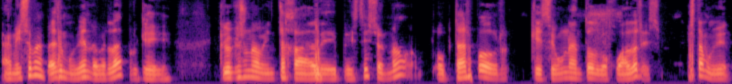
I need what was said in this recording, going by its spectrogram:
A mí eso me parece muy bien, la verdad, porque creo que es una ventaja de PlayStation, ¿no? Optar por que se unan todos los jugadores. Está muy bien.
